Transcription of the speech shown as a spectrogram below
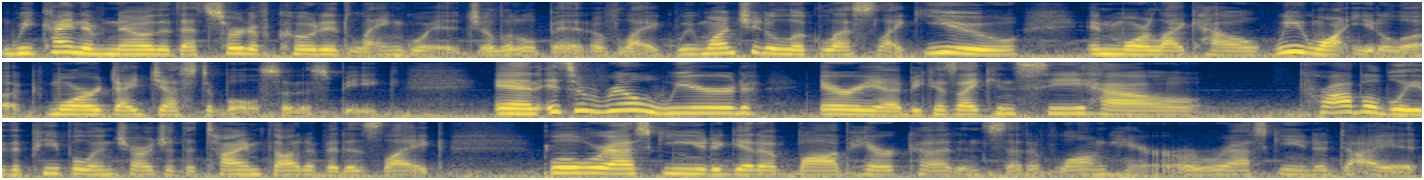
we kind of know that that's sort of coded language a little bit of like, we want you to look less like you and more like how we want you to look, more digestible, so to speak. And it's a real weird area because I can see how probably the people in charge at the time thought of it as like, well, we're asking you to get a bob haircut instead of long hair, or we're asking you to dye it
